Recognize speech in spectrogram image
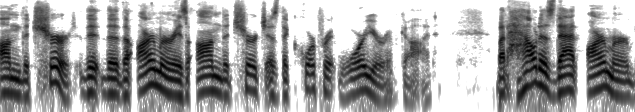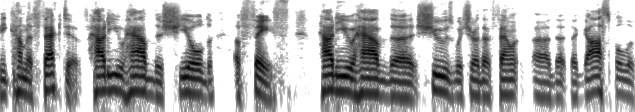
on the church. The, the, the armor is on the church as the corporate warrior of God. But how does that armor become effective? How do you have the shield of faith? How do you have the shoes, which are the found, uh, the, the gospel of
